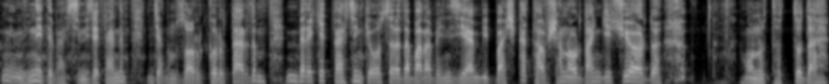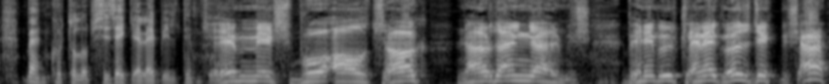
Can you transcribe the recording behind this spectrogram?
Ne, ne demezsiniz efendim? Canımı zor kurtardım. Bereket versin ki o sırada bana benzeyen bir başka tavşan oradan geçiyordu. Onu tuttu da ben kurtulup size gelebildim. Kimmiş bu alçak? Nereden gelmiş? Benim ülkeme göz dikmiş ha?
